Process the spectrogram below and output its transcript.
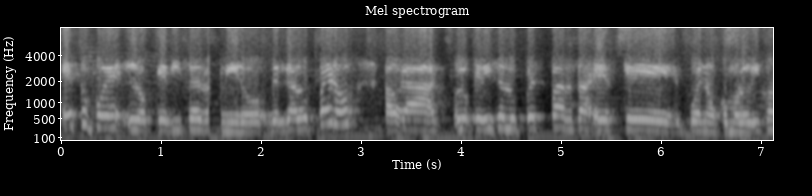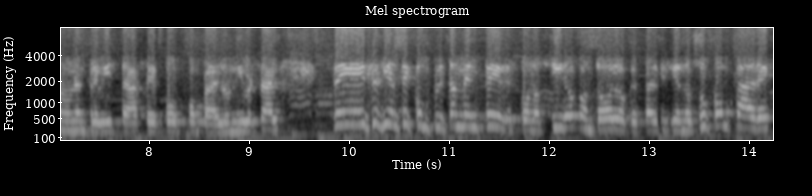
Esto fue lo que dice Ramiro Delgado, pero ahora lo que dice Lupe Esparza es que, bueno, como lo dijo en una entrevista hace poco para el Universal, se, se siente completamente desconocido con todo lo que está diciendo su compadre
